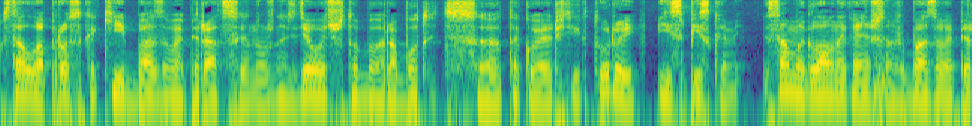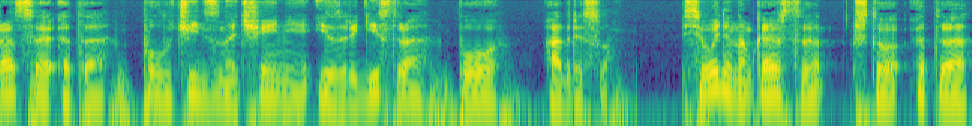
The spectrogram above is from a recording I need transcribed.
Стал вопрос, какие базовые операции нужно сделать, чтобы работать с такой архитектурой и списками. И самое главное, конечно же, базовая операция — это получить значение из регистра по адресу. Сегодня нам кажется, что это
